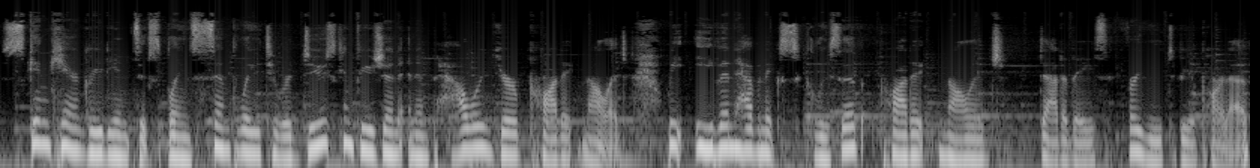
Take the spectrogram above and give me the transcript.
skincare ingredients explained simply to reduce confusion and empower your product knowledge. We even have an exclusive product knowledge database for you to be a part of.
